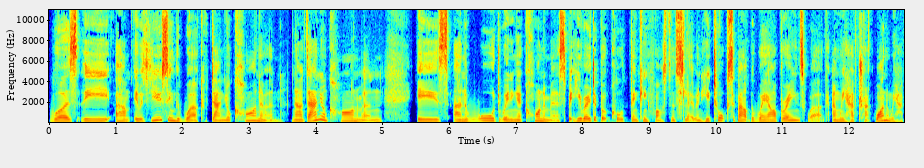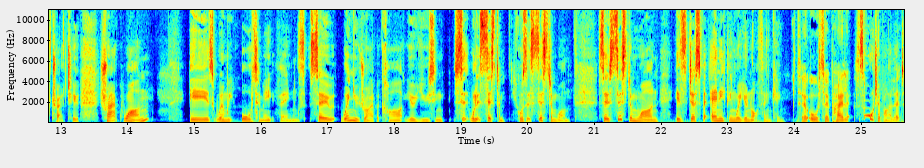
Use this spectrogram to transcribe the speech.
was the um, it was using the work of Daniel Kahneman. Now, Daniel Kahneman is an award-winning economist, but he wrote a book called Thinking Fast and Slow, and he talks about the way our brains work. And we have track one and we have track two. Track one is when we automate things. So when you drive a car, you're using, well, it's system. He calls it system one. So system one is just for anything where you're not thinking. So autopilot. It's autopilot.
